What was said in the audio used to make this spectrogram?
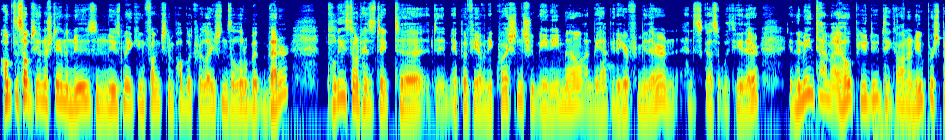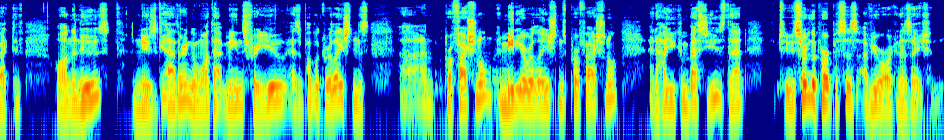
Hope this helps you understand the news and newsmaking function in public relations a little bit better. Please don't hesitate to, to, if you have any questions, shoot me an email. I'd be happy to hear from you there and, and, discuss it with you there. In the meantime, I hope you do take on a new perspective on the news, news gathering, and what that means for you as a public relations uh, professional, a media relations professional, and how you can best use that to serve the purposes of your organization.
